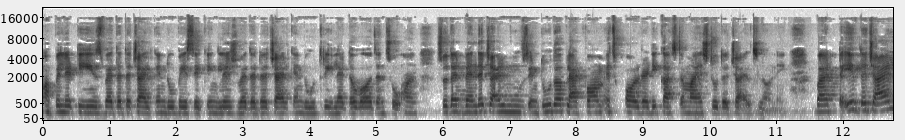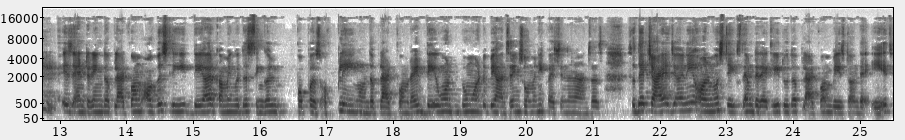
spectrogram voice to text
abilities, whether the child can do basic English, whether the child can do three letter words, and so on. So that when the child moves into the platform, it's already customized to the child's learning. But if the child is entering the platform, obviously they are coming with a single purpose of playing on the platform, right? They want don't want to be answering so many questions and answers. So the child journey almost takes them directly to the platform based on the age,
